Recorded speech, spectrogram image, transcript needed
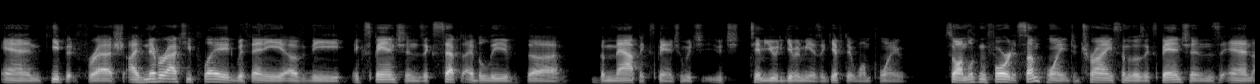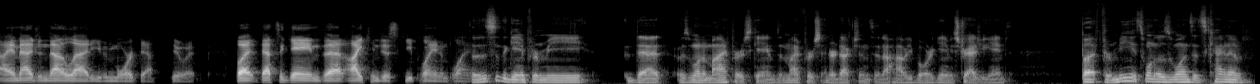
and keep it fresh. I've never actually played with any of the expansions except I believe the the map expansion, which which Tim you had given me as a gift at one point. So I'm looking forward at some point to trying some of those expansions, and I imagine that'll add even more depth to it. But that's a game that I can just keep playing and playing. So this is the game for me that was one of my first games and my first introductions into hobby board game strategy games. But for me, it's one of those ones that's kind of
